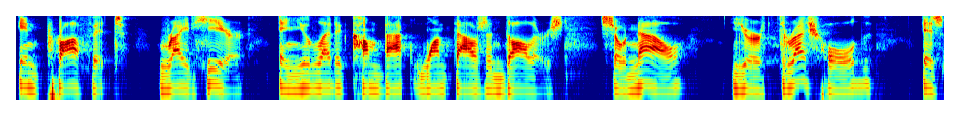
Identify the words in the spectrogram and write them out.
in profit right here and you let it come back $1,000. So now your threshold is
